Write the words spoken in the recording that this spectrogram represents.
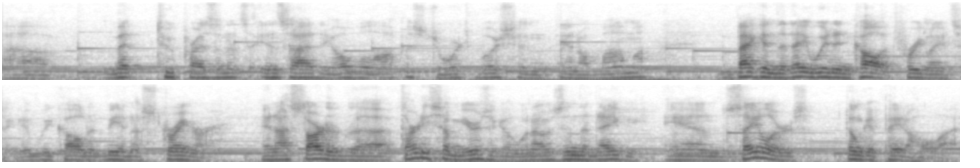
Uh, met two presidents inside the Oval Office, George Bush and, and Obama. Back in the day, we didn't call it freelancing, we called it being a stringer. And I started uh, 30 some years ago when I was in the Navy, and sailors don't get paid a whole lot.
